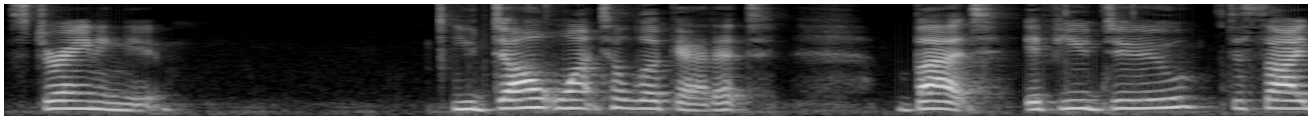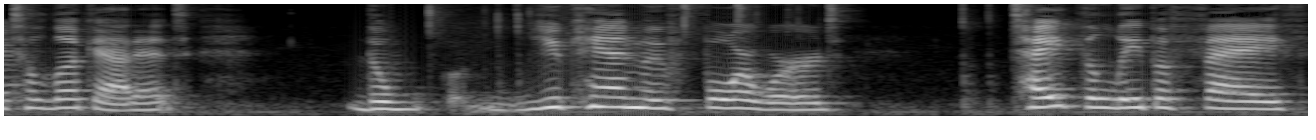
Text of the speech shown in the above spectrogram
It's draining you. You don't want to look at it, but if you do decide to look at it, the you can move forward. Take the leap of faith.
